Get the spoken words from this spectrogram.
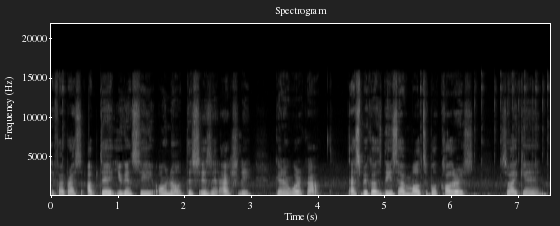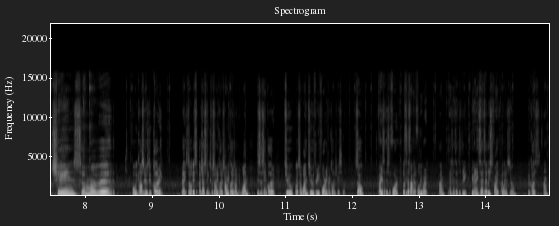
if I press update you can see oh no this isn't actually gonna work out. That's because these have multiple colors so I can change some of it Oh, we can also use coloring right? So it's adjusting to some one. This is color two. So one, two, three, four colors. So I said four. But it's not fully work. Um, I said three. You're gonna set at least five colors soon because um.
